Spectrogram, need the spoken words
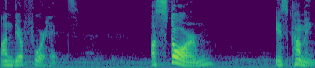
on their foreheads. A storm is coming.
